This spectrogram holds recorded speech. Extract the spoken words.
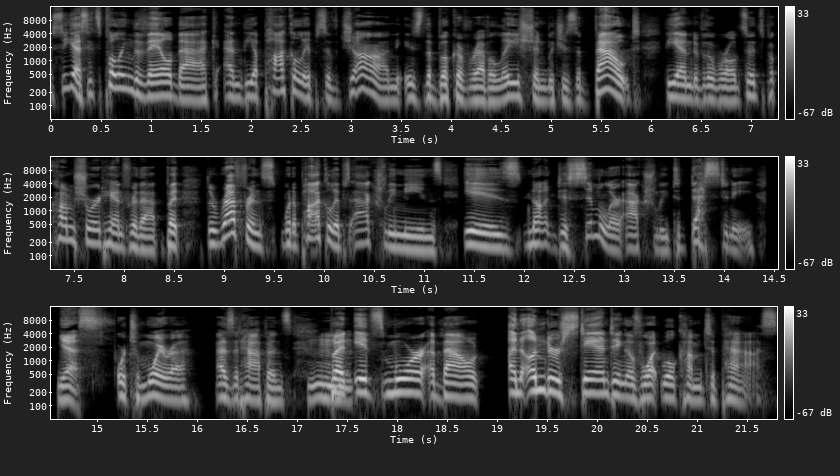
So, yes, it's pulling the veil back, and the Apocalypse of John is the book of Revelation, which is about the end of the world. So, it's become shorthand for that. But the reference, what Apocalypse actually means, is not dissimilar, actually, to Destiny Yes. or to Moira, as it happens Mhm. but it's more about an understanding of what will come to pass.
